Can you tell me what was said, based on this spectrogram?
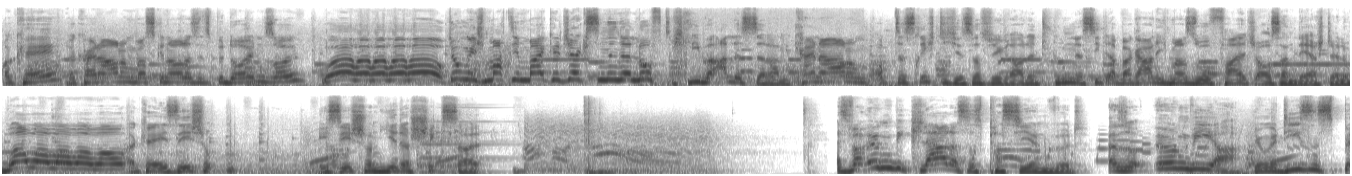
Okay. Ja, keine Ahnung, was genau das jetzt bedeuten soll. Wow. Junge, ich mach den Michael Jackson in der Luft. Ich liebe alles daran. Keine Ahnung, ob das richtig ist, was wir gerade tun. Das sieht aber gar nicht mal so falsch aus an der Stelle. Wow, wow, wow, wow, wow. Okay, ich sehe schon... Ich sehe schon hier das Schicksal. Es war irgendwie klar, dass das passieren wird. Also irgendwie ja. Junge, diesen Sp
